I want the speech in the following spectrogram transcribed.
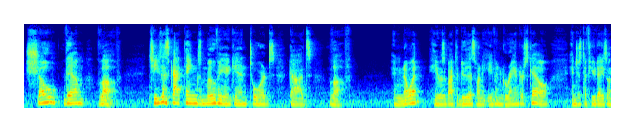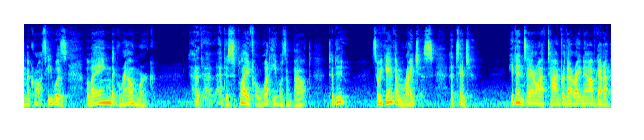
Show them love. Jesus got things moving again towards God's love. And you know what? He was about to do this on an even grander scale in just a few days on the cross. He was laying the groundwork, a, a display for what he was about to do. So he gave them righteous attention. He didn't say, I don't have time for that right now. I've got to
